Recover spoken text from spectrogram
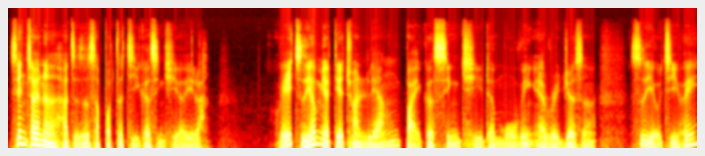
现在呢它只是 support 几个星期而已啦。OK，只要没有跌穿两百个星期的 Moving Averages 呢，是有机会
